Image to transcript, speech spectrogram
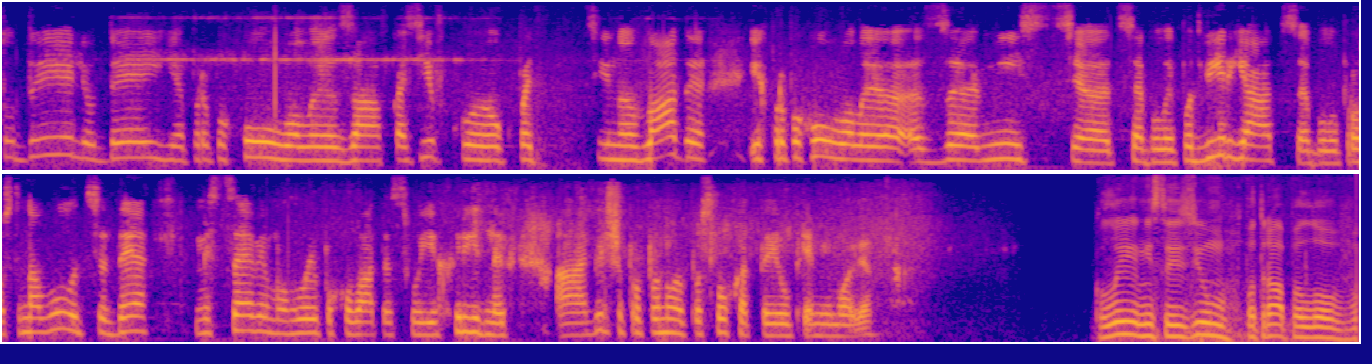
туди людей припоховували за вказівкою окупації окупаційної влади. Їх пропаховували з місць. Це були подвір'я, це було просто на вулиці, де місцеві могли поховати своїх рідних. А більше пропоную послухати у прямій мові. Коли місто Ізюм потрапило в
